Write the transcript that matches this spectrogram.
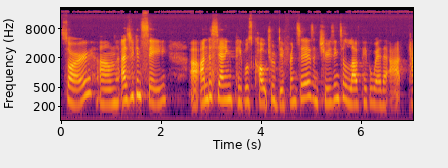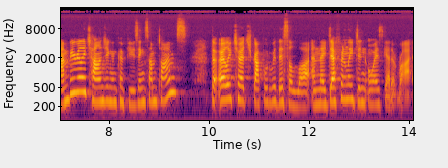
So, um, as you can see, uh, understanding people's cultural differences and choosing to love people where they're at can be really challenging and confusing sometimes. The early church grappled with this a lot, and they definitely didn't always get it right.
